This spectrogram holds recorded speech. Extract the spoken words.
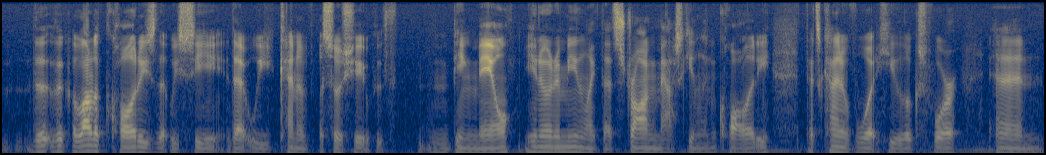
the, the a lot of qualities that we see that we kind of associate with being male. You know what I mean? Like that strong masculine quality. That's kind of what he looks for and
